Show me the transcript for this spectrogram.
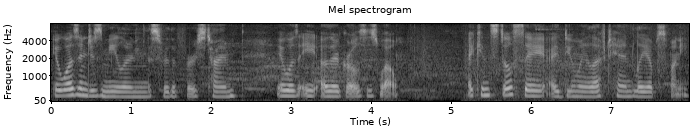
It wasn't just me learning this for the first time, it was eight other girls as well. I can still say I do my left hand layups funny.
